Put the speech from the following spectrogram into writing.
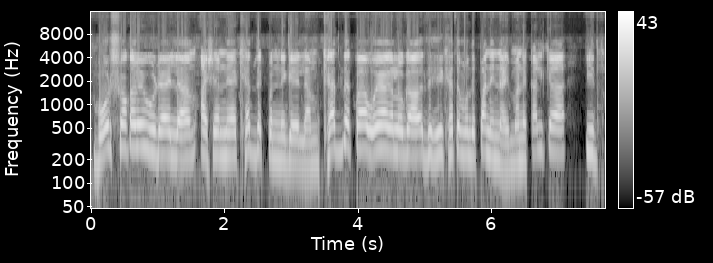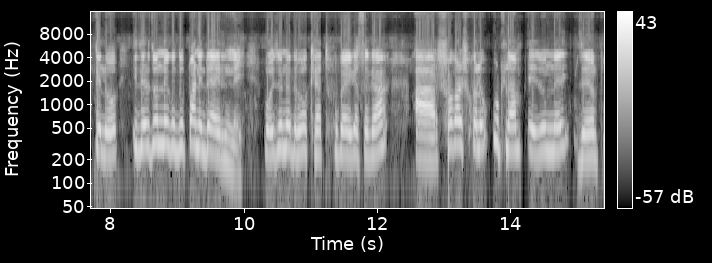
ভোর সকালে উঠে আইলাম আসার নিয়ে খেত দেখবার নিয়ে গেলাম। খেত দেখবা হয়ে গেল গা, দেখি খেতের মধ্যে পানি নাই। মানে কালকা ঈদ গেল, ঈদের জন্য কিন্তু পানি দেয় নাই। ওই জন্য দেখো খেত শুকাই গেছে গা। আর সকাল সকালে উঠলাম, এই জন্যই যে অল্প,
